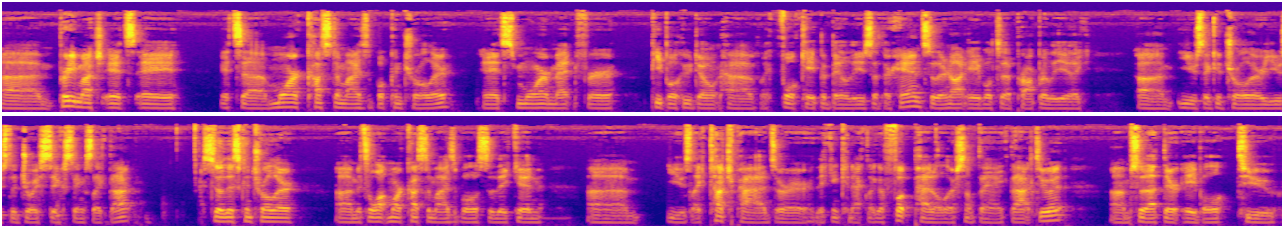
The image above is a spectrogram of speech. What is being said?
Um, pretty much, it's a it's a more customizable controller, and it's more meant for people who don't have like full capabilities of their hands, so they're not able to properly like um, use the controller, use the joysticks, things like that. So this controller, um, it's a lot more customizable, so they can um, use like touch pads or they can connect like a foot pedal or something like that to it, um, so that they're able to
